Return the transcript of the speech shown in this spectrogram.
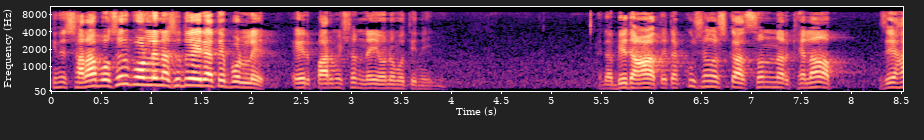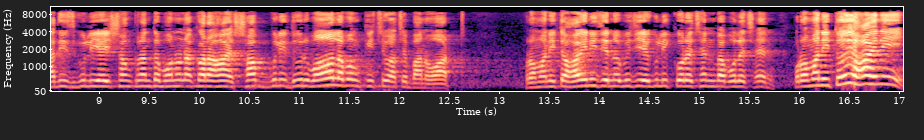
কিন্তু সারা বছর পড়লে না, শুধু এই রাতে পড়লে এর পারমিশন নেই, অনুমতি নেই। এটা বেদাত, এটা কুসংস্কার, সন্ন্যার খেলাপ। যে হাদিসগুলি এই সংক্রান্ত বর্ণনা করা হয়, সবগুলি দুর্বল এবং কিছু আছে বানোয়াট। প্রমাণিত হয়নি যে নবীজি এগুলি করেছেন বা বলেছেন। প্রমাণিতই হয়নি।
